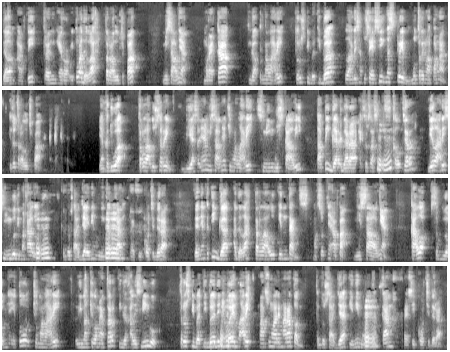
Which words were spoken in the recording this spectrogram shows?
Dalam arti training error itu adalah terlalu cepat. Misalnya mereka nggak pernah lari, terus tiba-tiba lari satu sesi nge-sprint, muterin lapangan. Itu terlalu cepat. Yang kedua, terlalu sering. Biasanya misalnya cuma lari seminggu sekali, tapi gara-gara exercise mm -hmm. culture, dia lari seminggu lima kali. Mm -hmm. Tentu saja ini meningkatkan mm -hmm. resiko cedera. Dan yang ketiga adalah terlalu intens. Maksudnya apa? Misalnya, kalau sebelumnya itu cuma lari 5 km tiga kali seminggu, terus tiba-tiba dia nyobain lari, langsung lari maraton. Tentu saja ini meningkatkan resiko cedera.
